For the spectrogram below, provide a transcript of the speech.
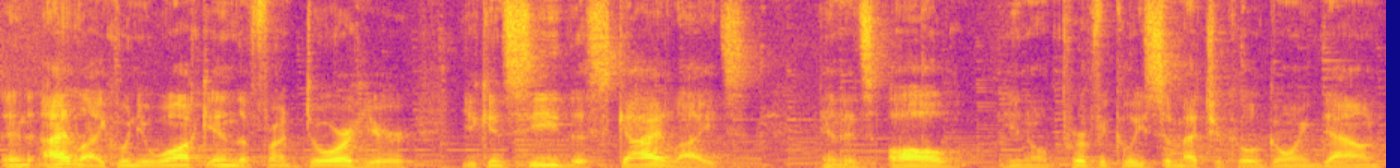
And I like when you walk in the front door here, you can see the skylights, and it's all, you know, perfectly symmetrical going down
